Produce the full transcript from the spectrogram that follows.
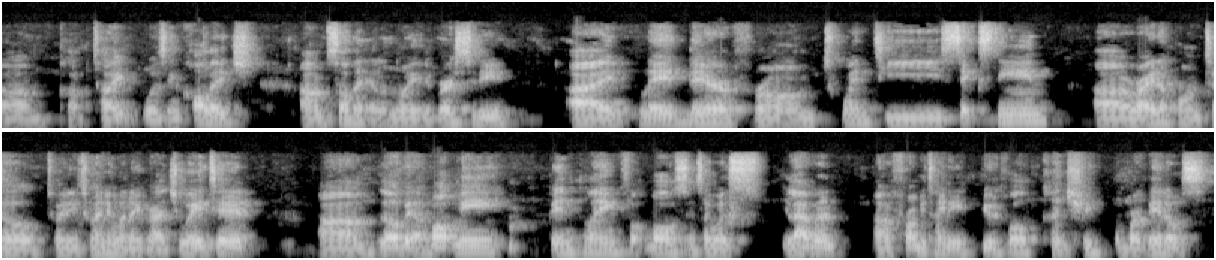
um, club type, was in college, um, Southern Illinois University. I played there from 2016 uh, right up until 2020 when I graduated. A um, little bit about me: been playing football since I was 11 uh, from the tiny, beautiful country of Barbados.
